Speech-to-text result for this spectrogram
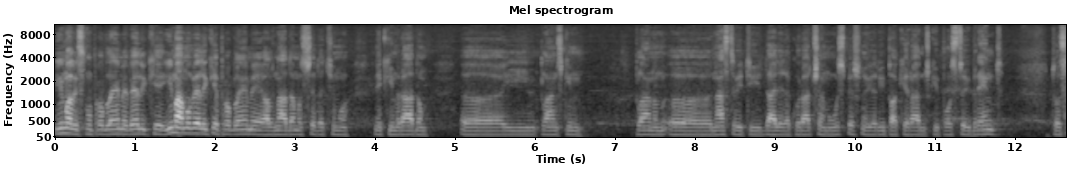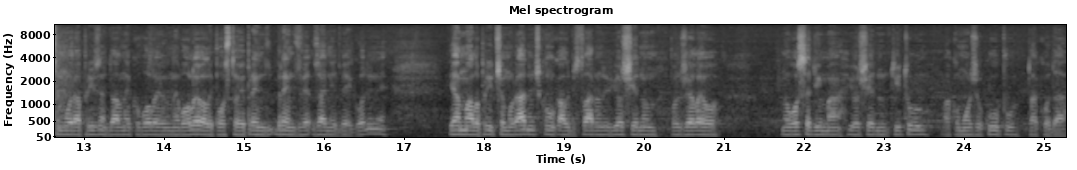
Imali smo probleme velike, imamo velike probleme, ali nadamo se da ćemo nekim radom e, i planskim planom e, nastaviti dalje da koračamo uspešno, jer ipak je radnički postoji brend. To se mora priznati da li neko vole ili ne vole, ali postao je brend, brend zadnje dve godine. Ja malo pričam o radničkom, ali bi stvarno još jednom poželeo Novosadima još jednu titulu, ako može u kupu, tako da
